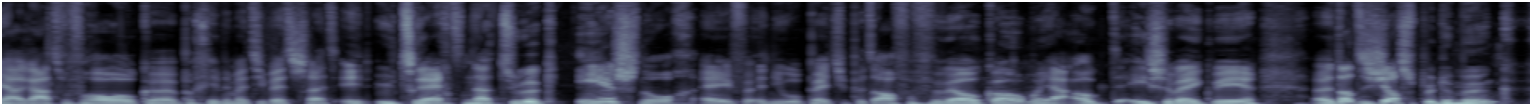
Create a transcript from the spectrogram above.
ja, laten we vooral ook beginnen met die wedstrijd in Utrecht. Natuurlijk eerst nog even een nieuwe Petje Pet Af verwelkomen. Ja, ook deze week weer. Dat is Jasper de Munk.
